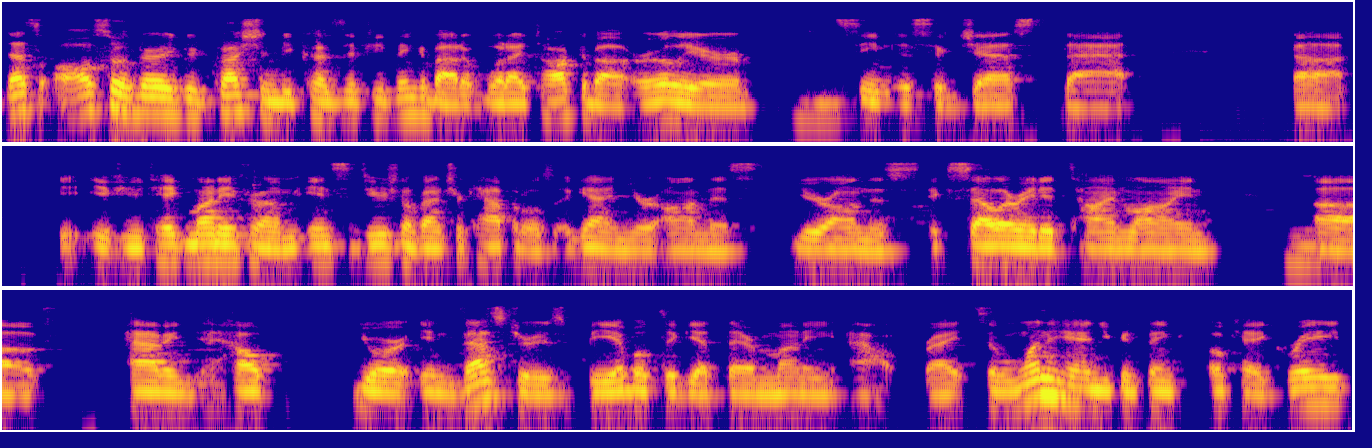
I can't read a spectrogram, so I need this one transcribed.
that's also a very good question because if you think about it, what I talked about earlier mm-hmm. seemed to suggest that uh, if you take money from institutional venture capitals, again, you're on this you're on this accelerated timeline mm-hmm. of having to help your investors be able to get their money out, right? So on one hand, you can think, okay, great.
